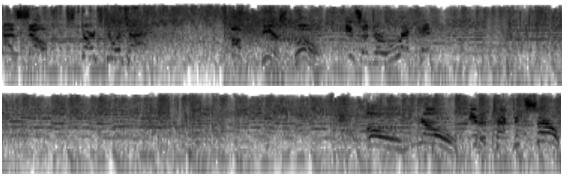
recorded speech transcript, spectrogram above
Azelf starts to attack. A fierce blow. It's a direct hit. Oh no! It attacked itself!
